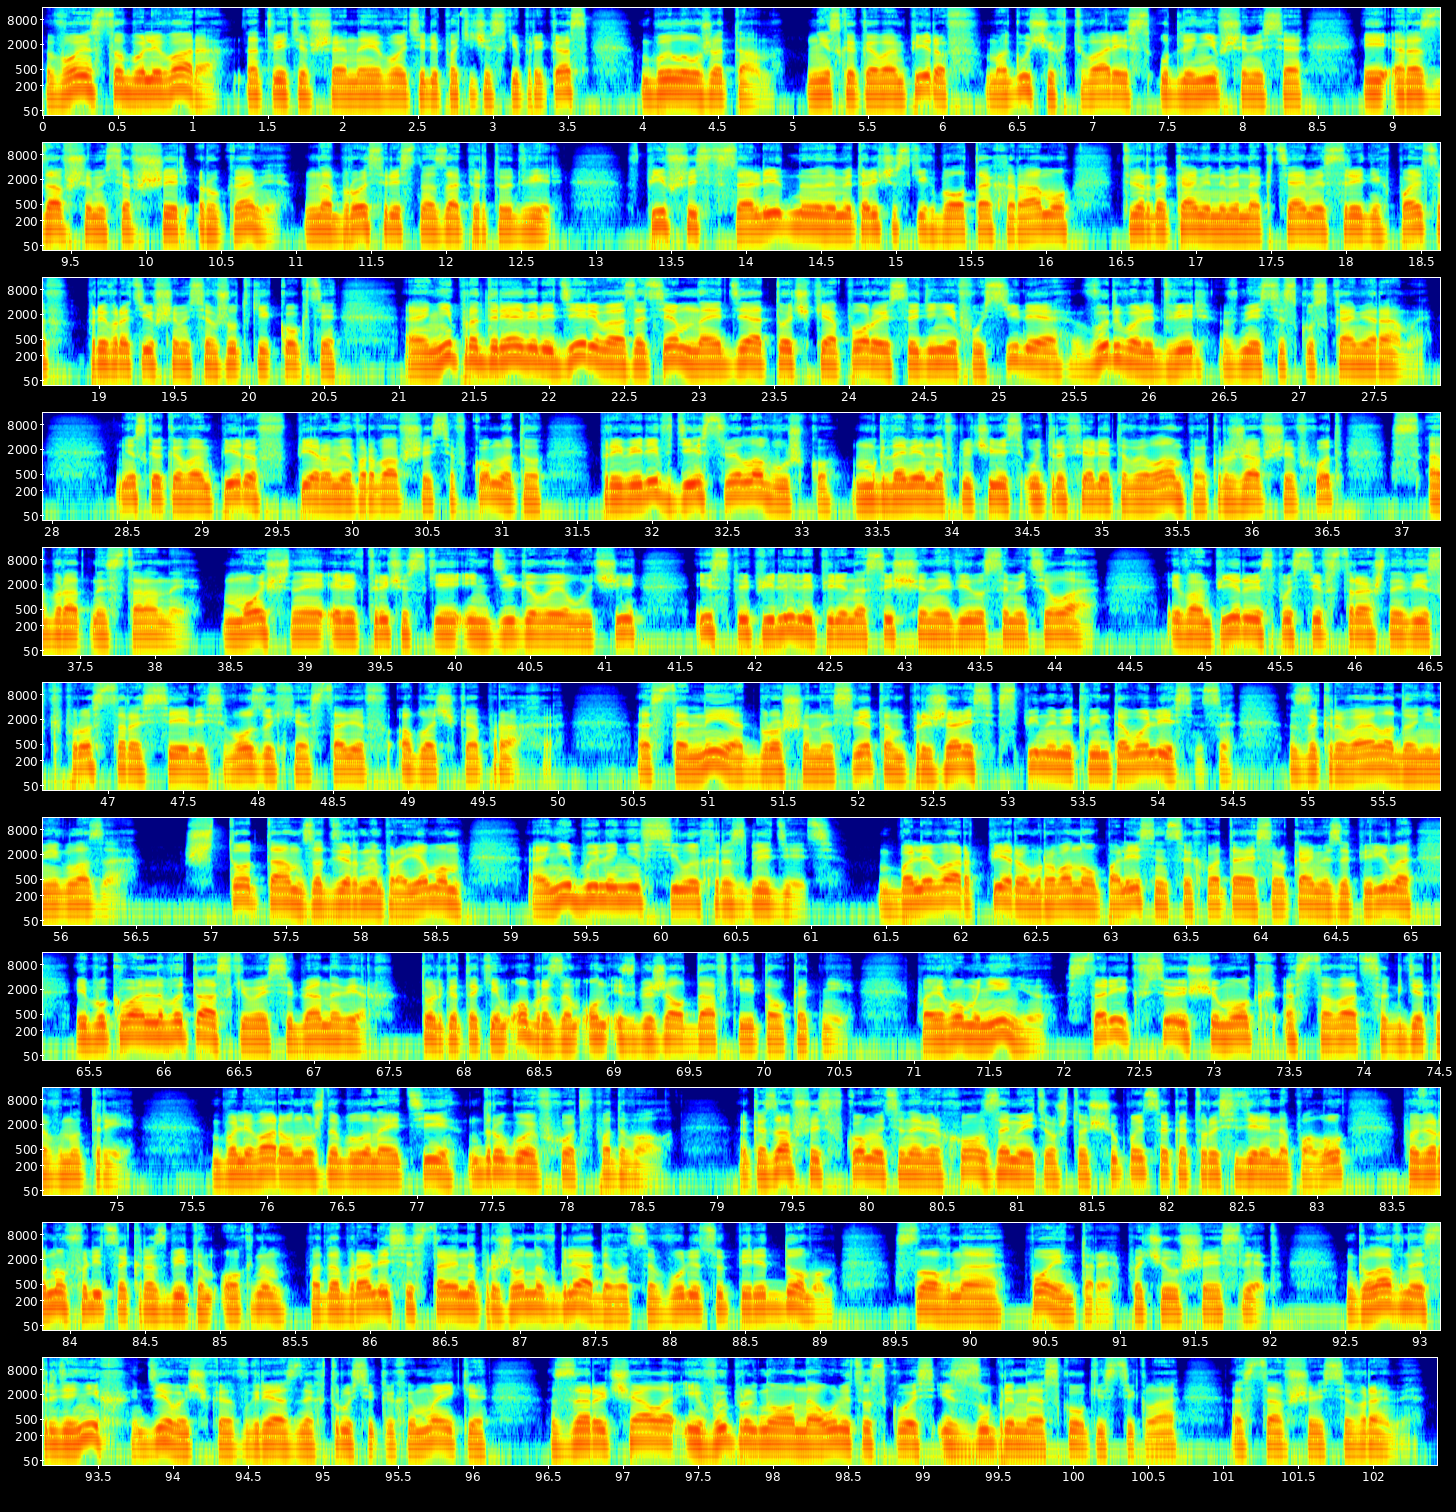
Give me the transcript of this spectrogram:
Воинство Боливара, ответившее на его телепатический приказ, было уже там. Несколько вампиров, могучих тварей с удлинившимися и раздавшимися вширь руками, набросились на запертую дверь. Впившись в солидную на металлических болтах раму, твердокаменными ногтями средних пальцев, превратившимися в жуткие когти, они продырявили дерево, а затем, найдя точки опоры и соединив усилия, вырвали дверь вместе с кусками рамы. Несколько вампиров, первыми ворвавшиеся в комнату, привели в действие ловушку. Мгновенно включились ультрафиолетовые лампы, окружавшие вход с обратной стороны. Мощные электрические индиговые лучи испепелили перенасыщенные вирусами тела, и вампиры, спустив страшный визг, просто рассеялись в воздухе, оставив облачка праха. Остальные, отброшенные светом, прижались спинами к винтовой лестнице, закрывая ладонями глаза. Что там за дверным проемом, они были не в силах разглядеть. Боливар первым рванул по лестнице, хватаясь руками за перила и буквально вытаскивая себя наверх. Только таким образом он избежал давки и толкотни. По его мнению, старик все еще мог оставаться где-то внутри. Боливару нужно было найти другой вход в подвал. Оказавшись в комнате наверху, он заметил, что щупальца, которые сидели на полу, повернув лица к разбитым окнам, подобрались и стали напряженно вглядываться в улицу перед домом, словно поинтеры, почувшие след. Главное среди них, девочка в грязных трусиках и майке, зарычала и выпрыгнула на улицу сквозь иззубренные осколки стекла, оставшиеся в раме.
